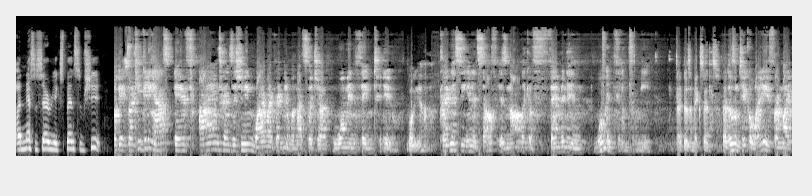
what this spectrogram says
unnecessary expensive shit. Okay, so I keep getting asked if I am transitioning, why am I pregnant when that's such a woman thing to do? Well, yeah. Pregnancy in itself is not like a feminine woman thing for me. That doesn't make sense. That doesn't take away from like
